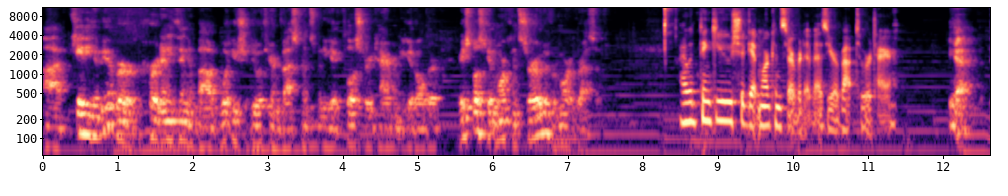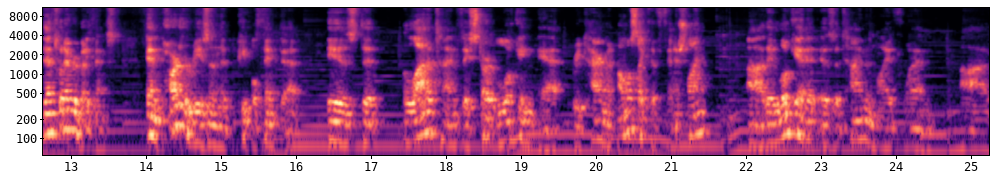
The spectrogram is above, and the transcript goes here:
Uh, Katie, have you ever heard anything about what you should do with your investments when you get close to retirement, you get older? Are you supposed to get more conservative or more aggressive? I would think you should get more conservative as you're about to retire. Yeah, that's what everybody thinks. And part of the reason that people think that is that a lot of times they start looking at retirement almost like the finish line. Uh, they look at it as a time in life when uh,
